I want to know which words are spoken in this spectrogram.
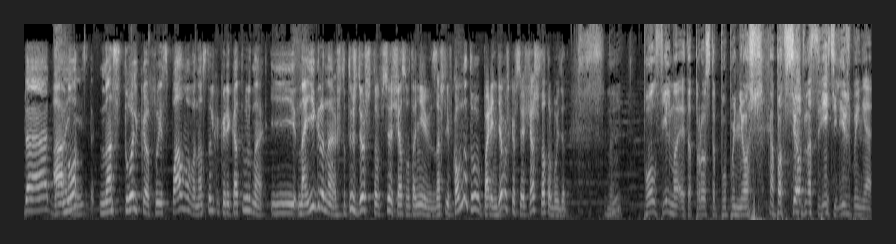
Да, да, оно есть. настолько фейспалмово, настолько карикатурно и наиграно, что ты ждешь, что все, сейчас вот они зашли в комнату, парень, девушка, все, сейчас что-то будет. Пол фильма это просто бубнёж обо всем на свете, лишь бы не,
